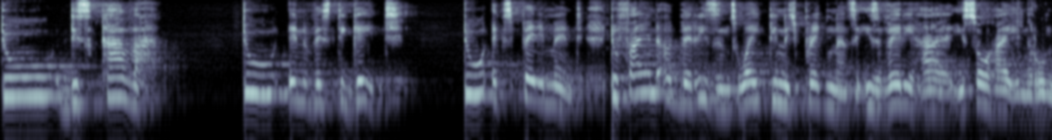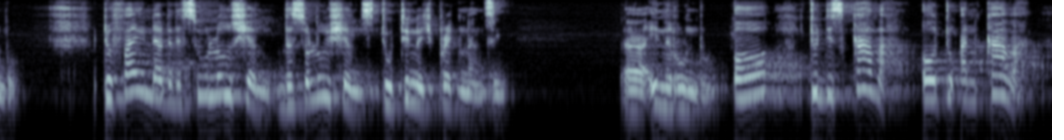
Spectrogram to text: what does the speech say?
to discover, to investigate, to experiment, to find out the reasons why teenage pregnancy is very high, is so high in Rundu to find out the solution, the solutions to teenage pregnancy uh, in Rundu, or to discover or to uncover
